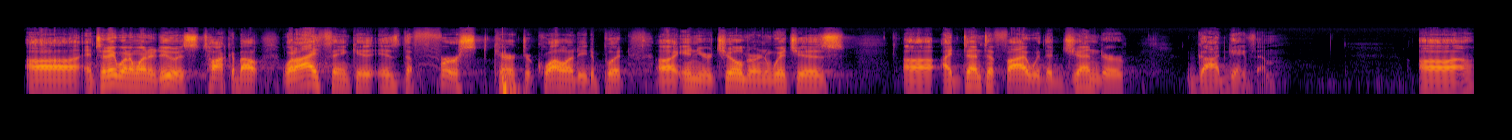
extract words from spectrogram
Uh, and today, what I want to do is talk about what I think is the first character quality to put uh, in your children, which is uh, identify with the gender God gave them. Uh,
